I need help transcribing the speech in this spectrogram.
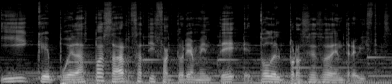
y que puedas pasar satisfactoriamente eh, todo el proceso de entrevistas.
